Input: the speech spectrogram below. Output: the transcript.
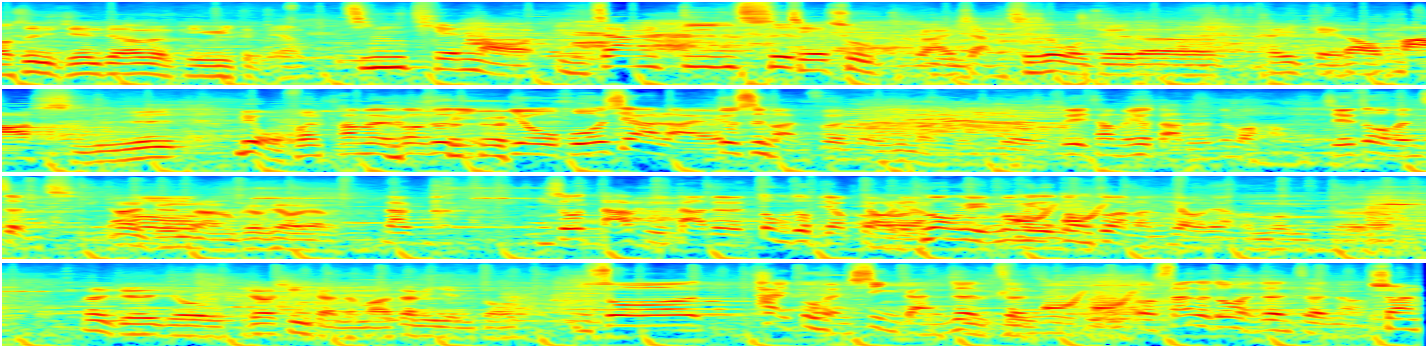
老师，你今天对他们评语怎么样？今天哦，以这样第一次接触鼓来讲，其实我觉得可以给到八十六分。他们告诉你有活下来就是满分，就是满分。对，所以他们又打得那么好，节奏很整齐。那你觉得哪个比较漂亮？那 你说打鼓打的动作比较漂亮，梦玉梦玉的动作还蛮漂亮。很蛮漂亮。那你觉得有比较性感的吗？在你眼中？你说态度很性感、认真，有三个都很认真啊。虽然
